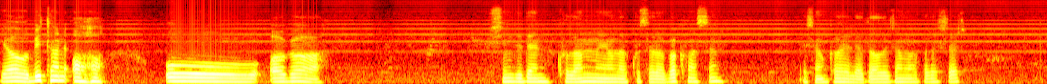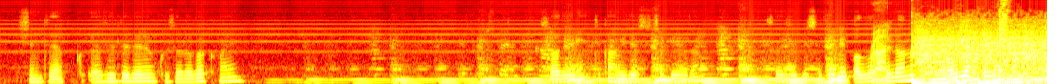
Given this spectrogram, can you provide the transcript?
Ya bir tane aha. O aga. Şimdiden kullanmayanlar kusura bakmasın. SMK ile dalacağım arkadaşlar. Şimdi özür dilerim kusura bakmayın. Sadece intikam videosu çekiyorum. Sadece bir seferlik Allah belanı. Allah belanı.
